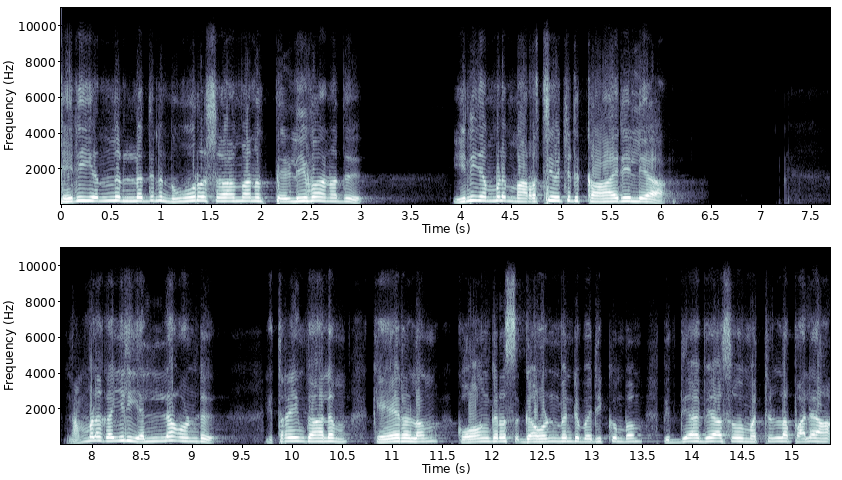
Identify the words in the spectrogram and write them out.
ശരി എന്നുള്ളതിന് നൂറ് ശതമാനം തെളിവാണത്. ഇനി നമ്മൾ മറച്ചു വെച്ചിട്ട് കാര്യമില്ല. നമ്മളെ കയ്യിൽ എല്ലാം ഉണ്ട്. ഇത്രയും കാലം കേരളം കോൺഗ്രസ് ഗവൺമെന്റ് ഭരിക്കുമ്പം വിദ്യാഭ്യാസവും മറ്റുള്ള പല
